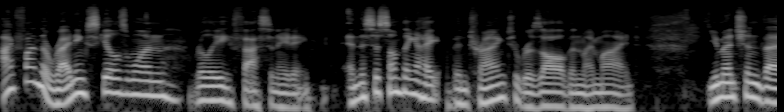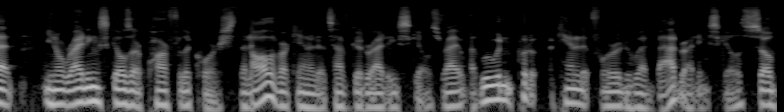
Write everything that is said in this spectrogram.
I find the writing skills one really fascinating. And this is something I've been trying to resolve in my mind. You mentioned that, you know, writing skills are par for the course, that all of our candidates have good writing skills, right? We wouldn't put a candidate forward who had bad writing skills. So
